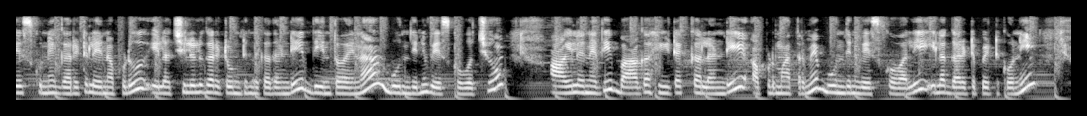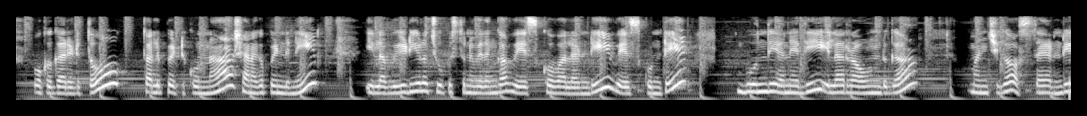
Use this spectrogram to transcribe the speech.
వేసుకునే గరిటె లేనప్పుడు ఇలా చిల్లులు గరిటె ఉంటుంది కదండి దీంతో అయినా బూందీని వేసుకోవచ్చు. ఆయిల్ అనేది బాగా హీట్ ఎక్కాలండి. అప్పుడు మాత్రమే బూందీని వేసుకోవాలి. ఇలా గరిటె పెట్టుకొని ఒక గరిటతో కలిపెట్టుకున్న శనగపిండిని ఇలా వీడియోలో చూపిస్తున్న విధంగా వేసుకోవాలండి. వేసుకుంటే బూందీ అనేది ఇలా రౌండ్గా మంచిగా వస్తాయండి.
